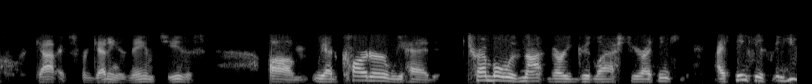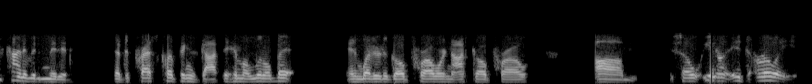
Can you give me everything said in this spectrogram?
Oh God, I'm forgetting his name. Jesus. Um, we had Carter. We had Trimble was not very good last year. I think I think his and he's kind of admitted that the press clippings got to him a little bit, and whether to go pro or not go pro. Um, so you know it's early.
